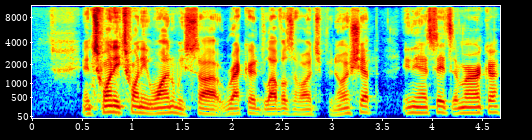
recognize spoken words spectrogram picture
In 2021, we saw record levels of entrepreneurship in the United States of America.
